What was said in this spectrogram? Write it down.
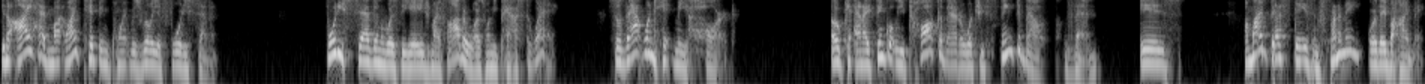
You know i had my my tipping point was really at 47 47 was the age my father was when he passed away so that one hit me hard. Okay. And I think what you talk about or what you think about then is are my best days in front of me or are they behind me?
